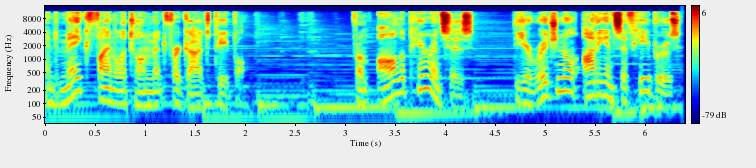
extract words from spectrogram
and make final atonement for God's people. From all appearances, the original audience of Hebrews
